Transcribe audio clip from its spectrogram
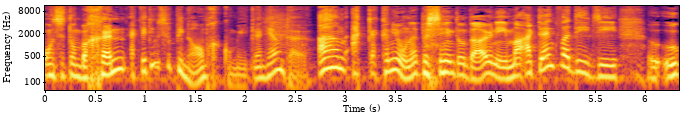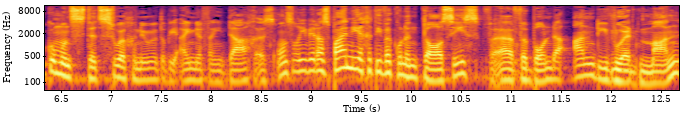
ons het hom begin, ek weet nie hoe ons op die naam gekom het, kan jy onthou? Um ek, ek kan nie 100% onthou nie, maar ek dink wat die die ho- hoekom ons dit so genoem het op die einde van die dag is, ons wil jy weet daar's baie negatiewe konnotasies uh, verbonde aan die woord man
